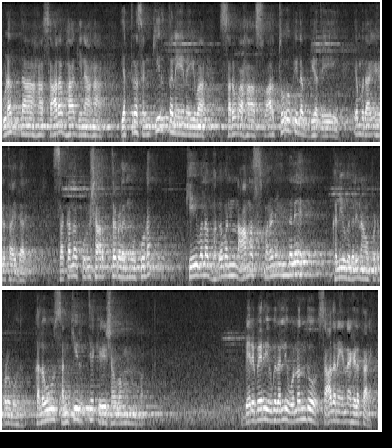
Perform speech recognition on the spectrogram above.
ಗುಣಜ್ಞಾಹ ಸಾರಭಾಗಿನಃ ಯತ್ರ ಸಂಕೀರ್ತನೇನೈವ ಸರ್ವ ಸ್ವಾರ್ಥೋಪಿ ಲಭ್ಯತೆ ಎಂಬುದಾಗಿ ಹೇಳ್ತಾ ಇದ್ದಾರೆ. ಸಕಲ ಪುರುಷಾರ್ಥಗಳನ್ನು ಕೂಡ ಕೇವಲ ಭಗವನ್ ನಾಮಸ್ಮರಣೆಯಿಂದಲೇ ಕಲಿಯುಗದಲ್ಲಿ ನಾವು ಪಡ್ಕೊಳ್ಬೋದು. ಕಲವು ಸಂಕೀರ್ತ್ಯ ಕೇಶವಂ. ಬೇರೆ ಬೇರೆ ಯುಗದಲ್ಲಿ ಒಂದೊಂದು ಸಾಧನೆಯನ್ನು ಹೇಳ್ತಾರೆ.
